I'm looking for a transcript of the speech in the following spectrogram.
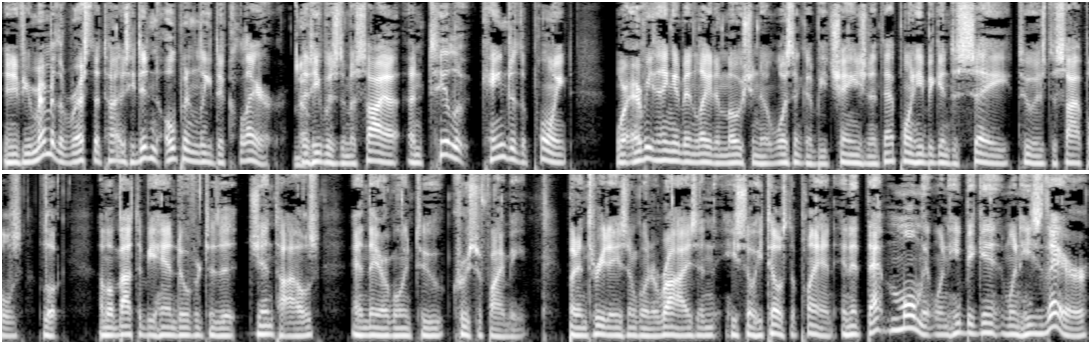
And if you remember the rest of the times, he didn't openly declare No. that he was the Messiah until it came to the point where everything had been laid in motion and it wasn't going to be changed. And at that point, he began to say to his disciples, "Look, I'm about to be handed over to the Gentiles, and they are going to crucify me." but in three days I'm going to rise. And he so he tells the plan. And at that moment when he begin when he's there,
